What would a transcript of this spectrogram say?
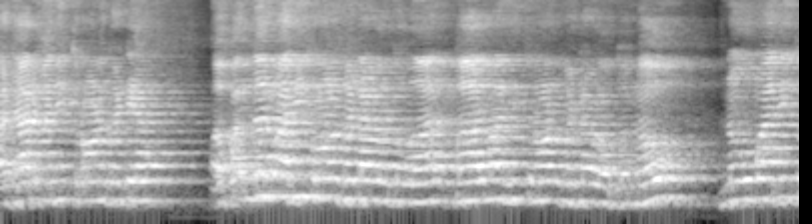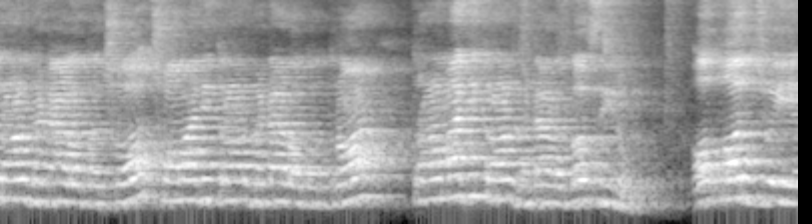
18 માંથી 3 ઘટ્યા 15 માંથી 3 ઘટાડો તો 12 12 માંથી 3 ઘટાડો તો 9 9 માંથી 3 ઘટાડો તો 6 6 માંથી 3 ઘટાડો તો 3 3 માંથી 3 ઘટાડો તો 0 ઓ પદ જોઈએ।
